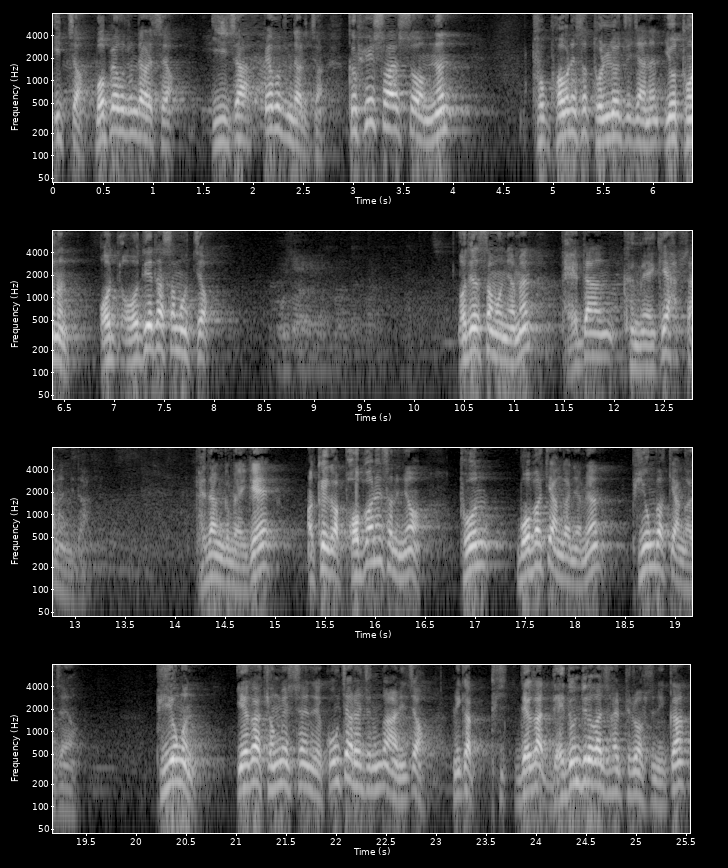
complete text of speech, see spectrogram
있죠. 뭐 빼고 준다 그랬어요? 이자 빼고 준다 그랬죠. 그럼 회수할 수 없는 법원에서 돌려주지 않은 이 돈은 어디 에다 써먹죠? 어디에다 써먹냐면 배당 금액에 합산합니다. 배당 금액에 아, 그러니까 법원에서는요 돈 뭐밖에 안 가냐면 비용밖에 안 가져요. 비용은 얘가 경매시장에 공짜로 해주는 건 아니죠. 그러니까 비, 내가 내 돈 들여가지고 할 필요 없으니까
